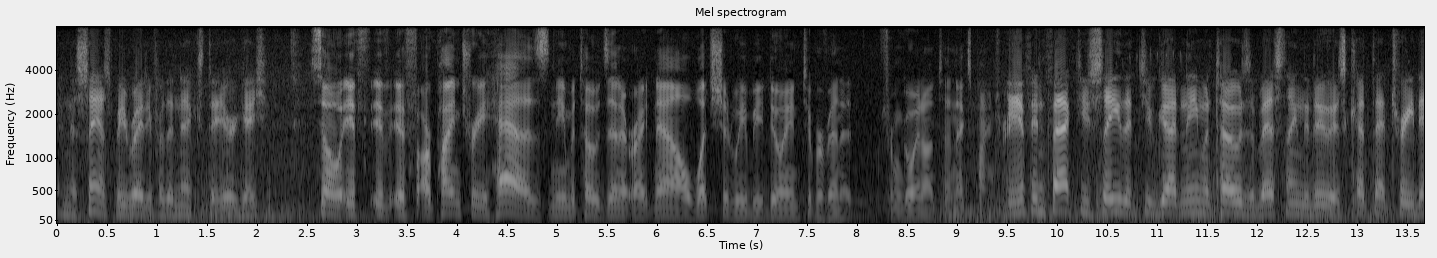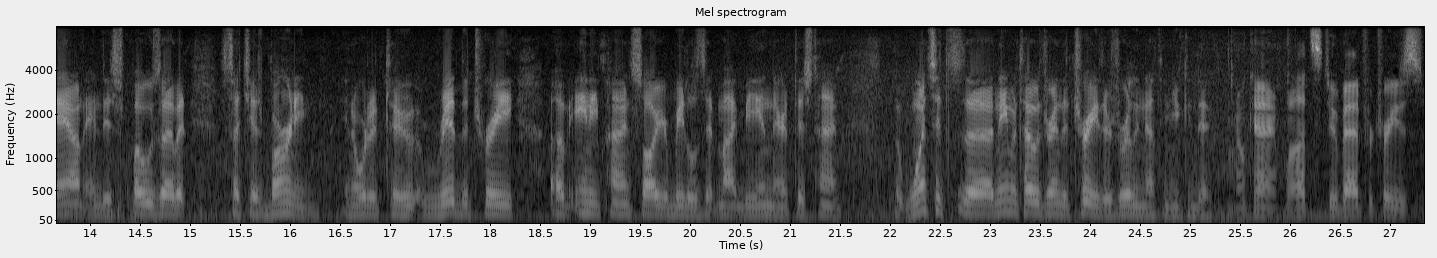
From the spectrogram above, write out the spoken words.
in a sense, be ready for the next irrigation. So if, if, if our pine tree has nematodes in it right now, what should we be doing to prevent it from going on to the next pine tree. If in fact you see that you've got nematodes, the best thing to do is cut that tree down and dispose of it, such as burning, in order to rid the tree of any pine sawyer beetles that might be in there at this time. But once it's uh, nematodes are in the tree, there's really nothing you can do. Okay, well that's too bad for trees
